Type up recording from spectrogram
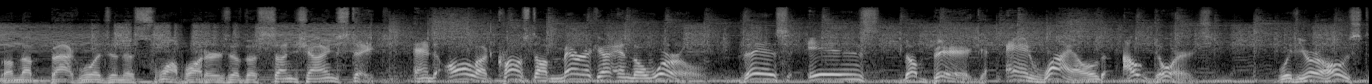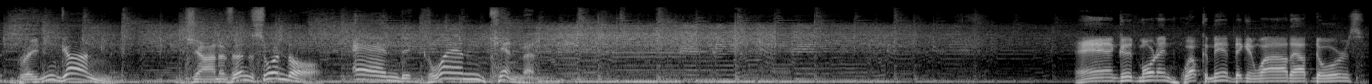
From the backwoods and the swamp waters of the Sunshine State and all across America and the world, this is the Big and Wild Outdoors. With your host, Braden Gunn, Jonathan Swindle, and Glenn Kinman. And good morning. Welcome in, Big and Wild Outdoors.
